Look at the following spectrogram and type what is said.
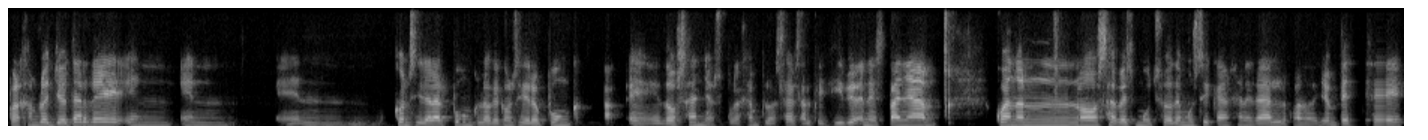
por ejemplo, yo tardé en, en- en considerar punk lo que considero punk eh, dos años, por ejemplo, ¿sabes? Al principio en España, cuando no sabes mucho de música en general, cuando yo empecé,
